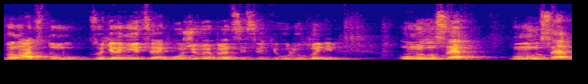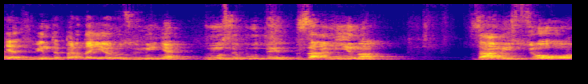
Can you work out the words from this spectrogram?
12-му зодягніться, як Божі вибранці, святі улюблені у милосердя, він тепер дає розуміння, мусить бути заміна. Замість цього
